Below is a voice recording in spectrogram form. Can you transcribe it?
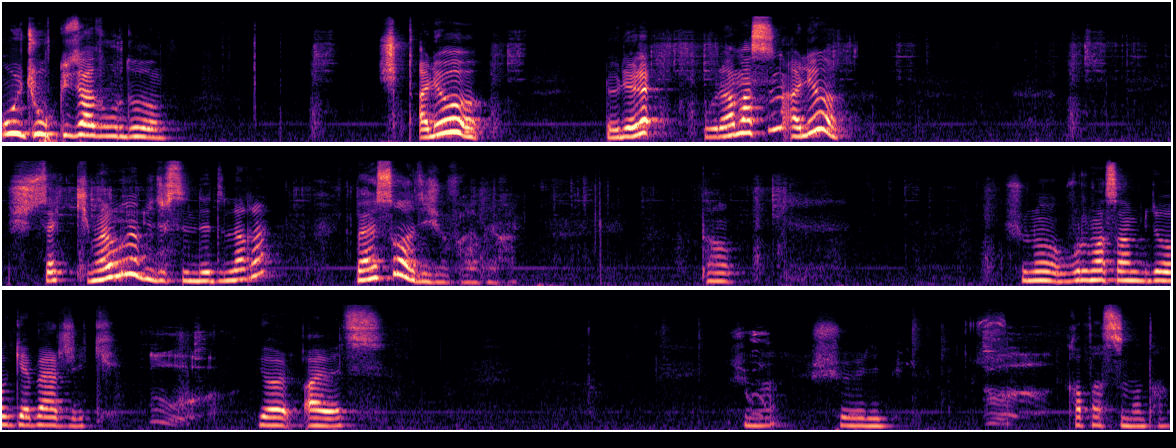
Oy çok güzel vurdum. Şşt, alo. Böyle vuramazsın alo. Şşt, sen kime vurabilirsin dediler ha? Ben sadece vurabilirim. Tamam. Şunu vurmasam bir de o geberecek. Gör, evet. Şunu şöyle bir kafasına tam.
